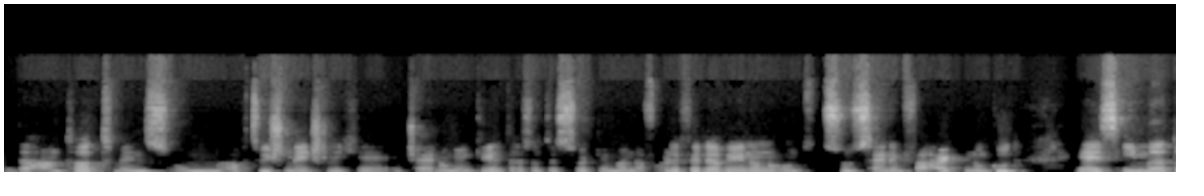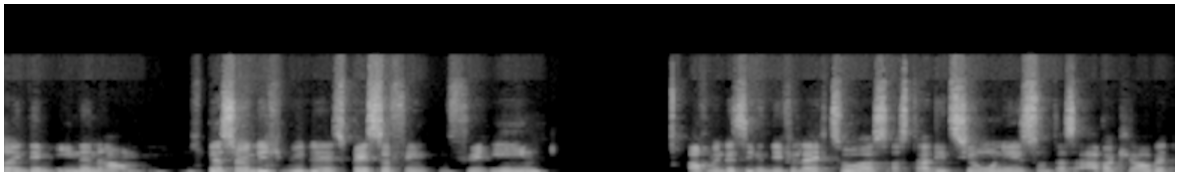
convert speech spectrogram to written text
in der Hand hat, wenn es um auch zwischenmenschliche Entscheidungen geht. Also das sollte man auf alle Fälle erwähnen und zu seinem Verhalten. Nun gut, er ist immer da in dem Innenraum. Ich persönlich würde es besser finden für ihn, auch wenn das irgendwie vielleicht so aus, aus Tradition ist und das Aberglaube,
